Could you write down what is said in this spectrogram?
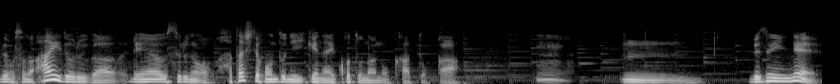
でもそのアイドルが恋愛をするのが果たして本当にいけないことなのかとか、うん。うん、別にね、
